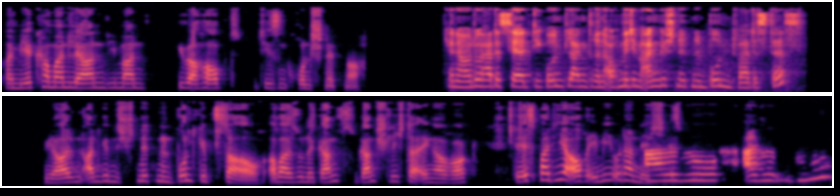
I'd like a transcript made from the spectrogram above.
bei mir kann man lernen, wie man überhaupt diesen Grundschnitt macht. Genau, du hattest ja die Grundlagen drin, auch mit dem angeschnittenen Bund, war das das? Ja, einen angeschnittenen Bund gibt's da auch, aber so eine ganz, ganz schlichter enger Rock. Der ist bei dir auch Emi oder nicht? Also, also du,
